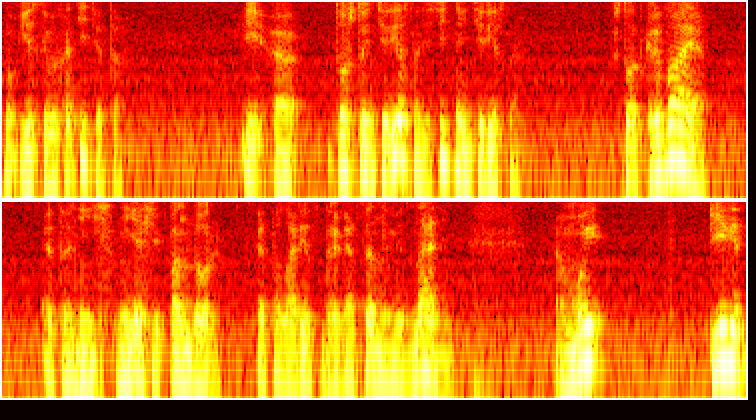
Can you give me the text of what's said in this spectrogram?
Ну, если вы хотите это. И э, то, что интересно, действительно интересно, что открывая, это не, не ящик Пандоры, это ларец с драгоценными знаниями, мы перед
